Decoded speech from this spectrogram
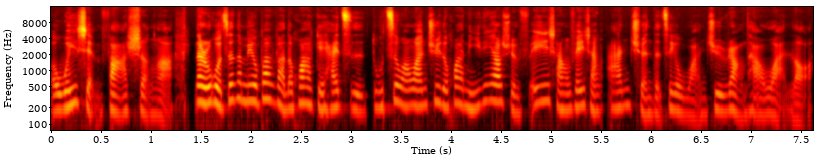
呃危险发生啊？那如果真的没有办法的话，给孩子独自玩玩具的话，你一定要选非常非常安全的这个玩具让他玩了。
